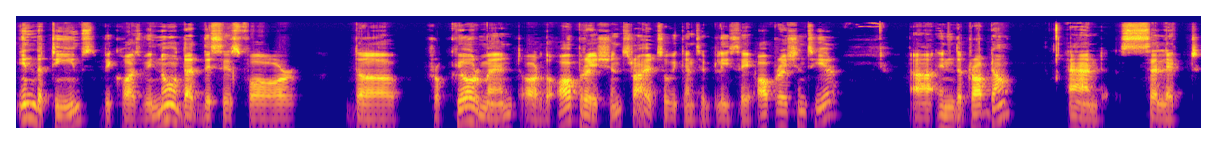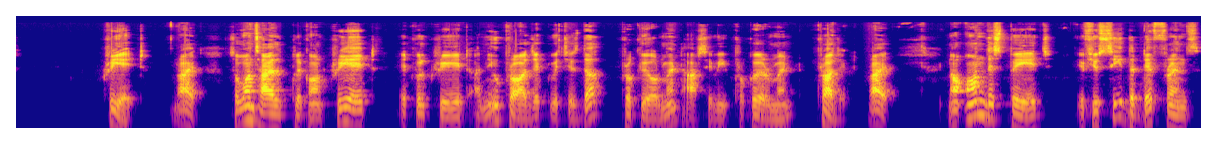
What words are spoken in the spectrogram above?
in the teams because we know that this is for the procurement or the operations right? So we can simply say operations here uh, in the drop down and select create right? So once I'll click on create it will create a new project which is the procurement RCV procurement project right? Now on this page if you see the difference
